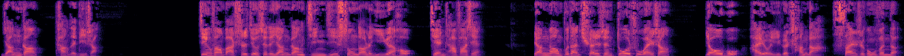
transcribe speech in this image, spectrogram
杨刚躺在地上。警方把十九岁的杨刚紧急送到了医院后，检查发现，杨刚不但全身多处外伤，腰部还有一个长达三十公分的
